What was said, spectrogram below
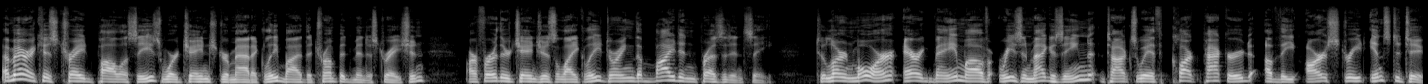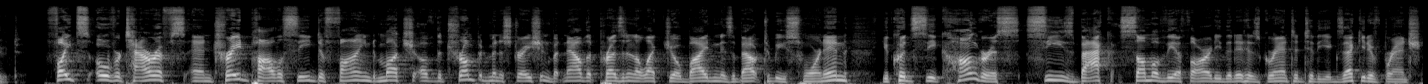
America's trade policies were changed dramatically by the Trump administration. Are further changes likely during the Biden presidency? To learn more, Eric Boehm of Reason Magazine talks with Clark Packard of the R Street Institute. Fights over tariffs and trade policy defined much of the Trump administration, but now that President elect Joe Biden is about to be sworn in, you could see Congress seize back some of the authority that it has granted to the executive branch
